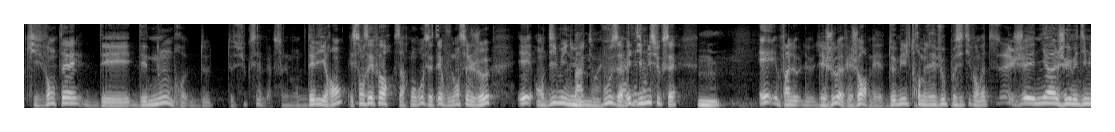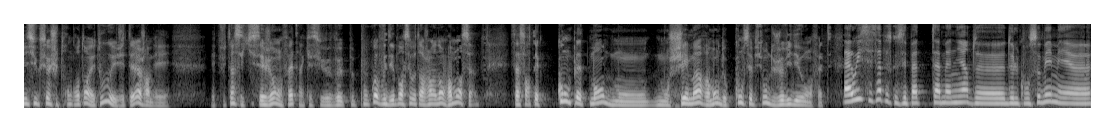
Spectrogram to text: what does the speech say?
qui vantaient des, des nombres de, de succès mais absolument délirants et sans effort. C'est-à-dire qu'en gros, c'était vous lancez le jeu et en 10 minutes, Bam, ouais. vous avez Ouais, c'est 10 000 succès. Mm. Et enfin, le- le- les jeux avaient genre mais 2000, 3000 reviews positives en mode génial, j'ai eu mes 10 000 succès, je suis trop content et tout. Et j'étais là, genre, mais, mais putain, c'est qui ces gens en fait hein Qu'est-ce que, Pourquoi vous dépensez votre argent là-dedans? Vraiment, ça, ça sortait complètement de mon, de mon schéma vraiment de conception du jeu vidéo en fait. Bah oui, c'est ça, parce que c'est pas ta manière de, de le consommer, mais euh,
